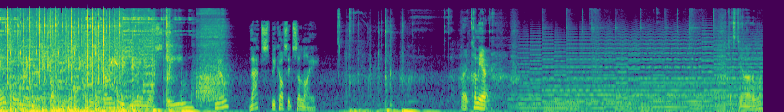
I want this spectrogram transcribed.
also known as is currently viewing your stream? No? That's because it's a lie. Alright, come here. Just the another one.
